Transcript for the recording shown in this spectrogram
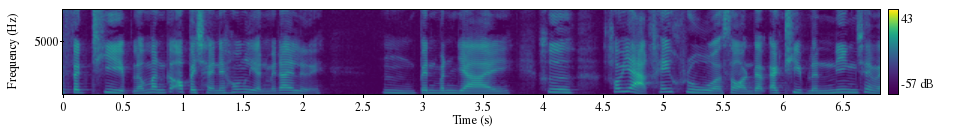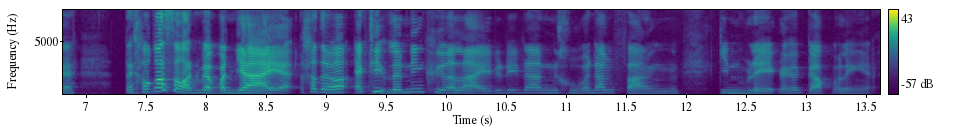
effective แล้วมันก็เอาไปใช้ในห้องเรียนไม่ได้เลย อืม เป็นบรรยาย คือเขาอยากให้ครูสอนแบบ active learning ใช่ไหมแต่เขาก็สอนแบบบรรยายอะเข้าใจว่า active learning คืออะไรดูดินั่นครูมานั่งฟังกินเบรกแล้วก็กลับอะไรเงี้ย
